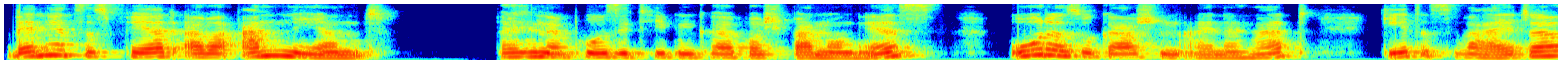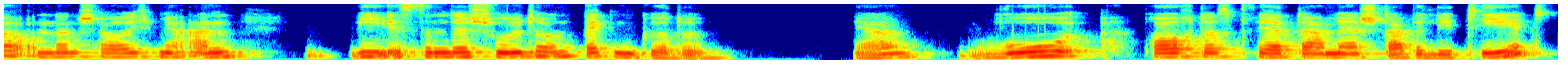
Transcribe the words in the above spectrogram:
Wenn jetzt das Pferd aber annähernd bei einer positiven Körperspannung ist oder sogar schon eine hat, geht es weiter und dann schaue ich mir an, wie ist denn der Schulter- und Beckengürtel? Ja, wo braucht das Pferd da mehr Stabilität?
